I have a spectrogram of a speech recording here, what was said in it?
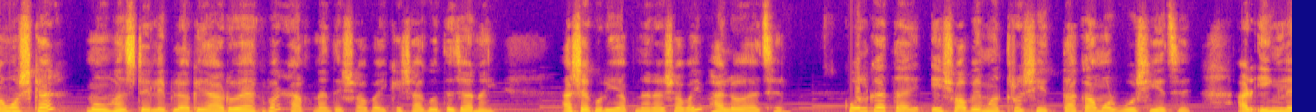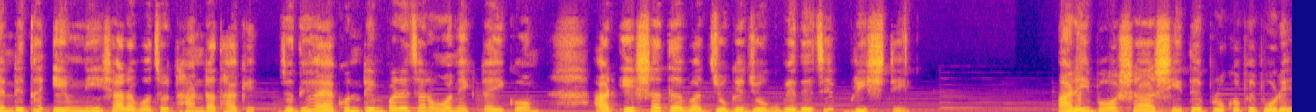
নমস্কার, মৌহাস ডেলি ব্লগে আরও একবার আপনাদের সবাইকে স্বাগত জানাই। আশা করি আপনারা সবাই ভালো আছেন। কলকাতায় এই সবেমাত্র শীতটা কামড় বসিয়েছে, আর ইংল্যান্ডে তো এমনিই সারা বছর ঠান্ডা থাকে, যদিও এখন টেম্পারেচার অনেকটাই কম, আর এর সাথে আবার যোগে যোগ বেঁধেছে বৃষ্টি। আর এই বর্ষা আর শীতে প্রকোপে পড়ে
